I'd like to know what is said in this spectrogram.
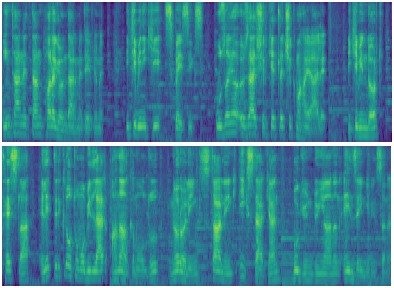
internetten para gönderme devrimi. 2002 SpaceX uzaya özel şirketle çıkma hayali. 2004 Tesla elektrikli otomobiller ana akım oldu. Neuralink, Starlink, X derken bugün dünyanın en zengin insanı.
